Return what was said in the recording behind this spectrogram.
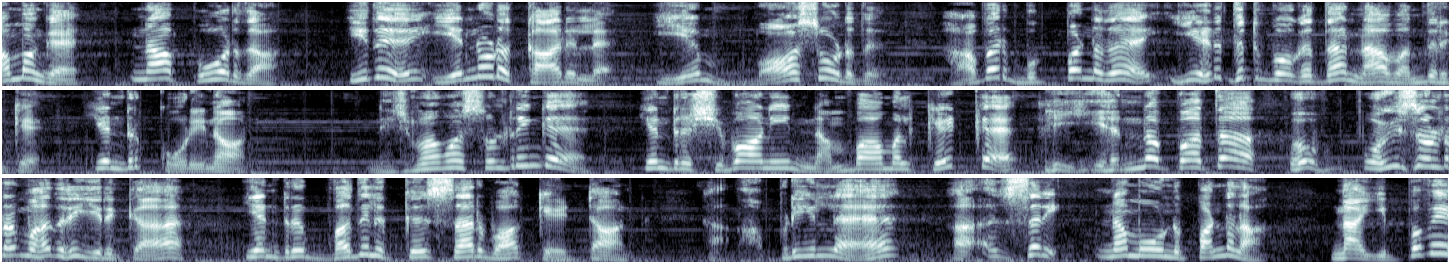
ஆமாங்க நான் போறதான் இது என்னோட கார் இல்ல என் பாஸோடது. அவர் புக் பண்ணதை எடுத்துட்டு போகத்தான் நான் வந்திருக்கேன் என்று கூறினான். நிஜமாவா சொல்றீங்க? என்று சிவானி நம்பாமல் கேட்க என்ன பார்த்தா பொய் சொல்ற மாதிரி இருக்கா? என்று பதிலுக்கு சர்வா கேட்டான். அப்படி இல்ல சரி நம்ம ஒன்று பண்ணலாம். நான் இப்பவே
